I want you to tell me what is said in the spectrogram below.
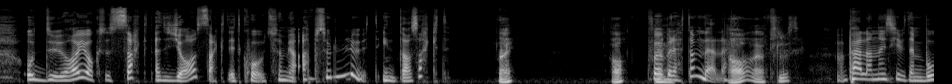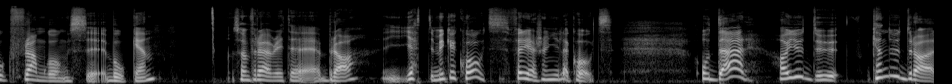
Och du har ju också sagt att jag har sagt ett quote som jag absolut inte har sagt. Nej. Ja, Får jag berätta om det eller? Ja, absolut. Pärlan har skrivit en bok, Framgångsboken. Som för övrigt är bra. Jättemycket quotes för er som gillar quotes. Och där har ju du... Kan du dra...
